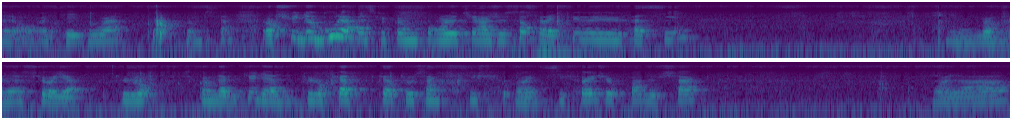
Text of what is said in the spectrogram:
Alors, on va essayer de comme ça. Alors, je suis debout là parce que comme pour le tirage au sort, ça va être plus facile. bon, bien sûr, il y a toujours, comme d'habitude, il y a toujours 4, 4 ou 5, 6, 6 feuilles, je crois, de chaque. Voilà.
